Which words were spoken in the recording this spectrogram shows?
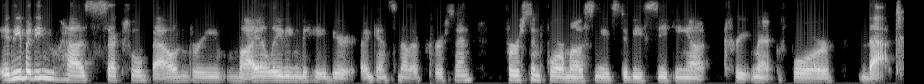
anybody who has sexual boundary violating behavior against another person first and foremost needs to be seeking out treatment for that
